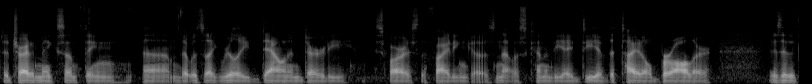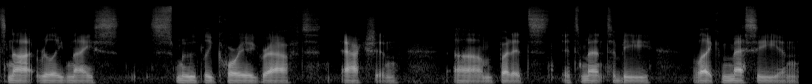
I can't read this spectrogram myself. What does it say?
to try to make something um, that was like really down and dirty as far as the fighting goes, and that was kind of the idea of the title Brawler, is that it's not really nice, smoothly choreographed action, um, but it's it's meant to be like messy and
